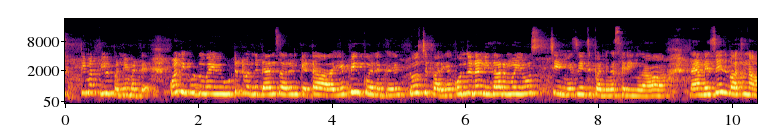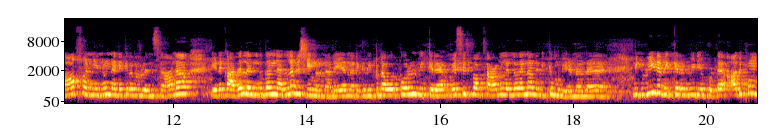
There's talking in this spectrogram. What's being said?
சத்தியமாக ஃபீல் பண்ணவே மாட்டேன். குழந்தை கூட்டு போய் விட்டுட்டு வந்து டான்ஸ் ஆடுன்னு கேட்டால் எப்படி இருக்கும் எனக்கு? யோசிச்சு பாருங்கள் கொஞ்ச நேரம் நிதானமாக யோசித்து மெசேஜ் பண்ணுங்கள் சரிங்களா? நான் மெசேஜ் பார்த்து நான் ஆஃப் பண்ணிடணும்னு நினைக்கிறேன் ஃப்ரெண்ட்ஸ் ஆனால் எனக்கு அதிலேருந்து தான் நல்ல விஷயங்கள் நிறையா நடக்குது. இப்போ நான் ஒரு பொருள் விற்கிறேன் மெசேஜ் பாக்ஸ் ஆன்ல தானே அதை விற்க முடியும் என்னால். இன்றைக்கி வீடு விற்கிறேன் வீடியோ போட்டேன் அதுக்கும்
